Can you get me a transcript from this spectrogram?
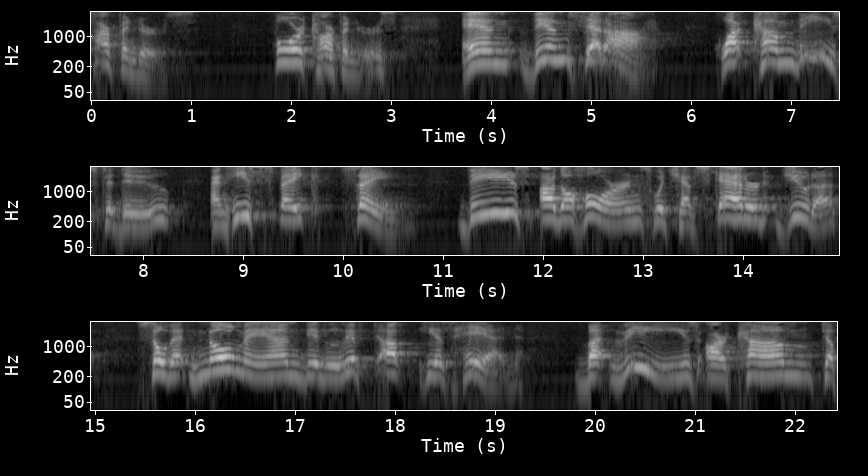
carpenters, four carpenters. And then said I, What come these to do? And he spake, saying, These are the horns which have scattered Judah, so that no man did lift up his head. But these are come to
